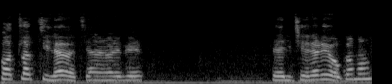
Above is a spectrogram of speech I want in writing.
Patlak değil evet yani öyle bir tehlikeleri yok ama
